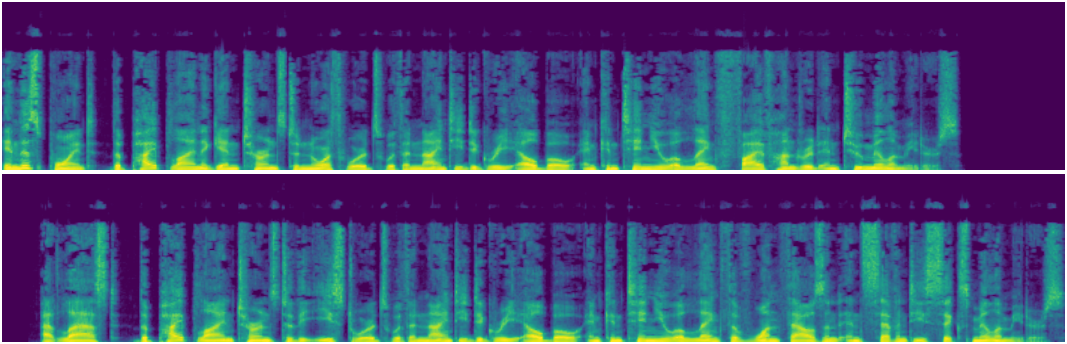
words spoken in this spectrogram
In this point, the pipeline again turns to northwards with a 90-degree elbow and continue a length 502 millimeters. At last, the pipeline turns to the eastwards with a 90-degree elbow and continue a length of 1076 millimeters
